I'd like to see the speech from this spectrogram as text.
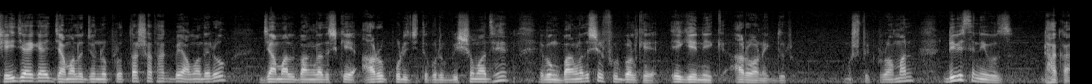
সেই জায়গায় জামালের জন্য প্রত্যাশা থাকবে আমাদেরও জামাল বাংলাদেশকে আরও পরিচিত করুক বিশ্ব মাঝে এবং বাংলাদেশের ফুটবলকে এগিয়ে নিক আরও অনেক দূর। Mushfiqur Rahman, DBC news, Dhaka.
